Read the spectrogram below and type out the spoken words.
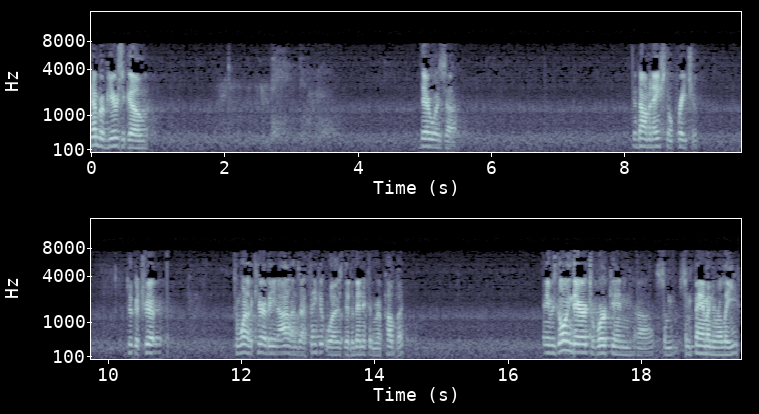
A number of years ago, there was a denominational preacher took a trip to one of the Caribbean islands, I think it was the Dominican Republic. And he was going there to work in uh, some, some famine relief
